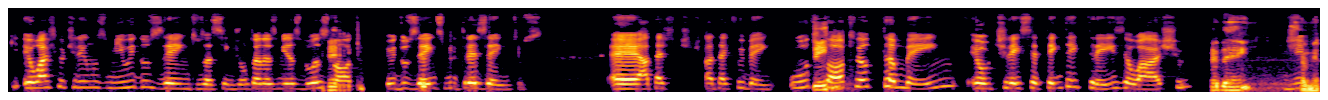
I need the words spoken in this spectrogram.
que- eu acho que eu tirei uns 1.200, assim, juntando as minhas duas É. notas. 1.200, 1.300. É, até, até que fui bem. O Sim. TOEFL também, eu tirei 73, eu acho, Foi bem. de, Também.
